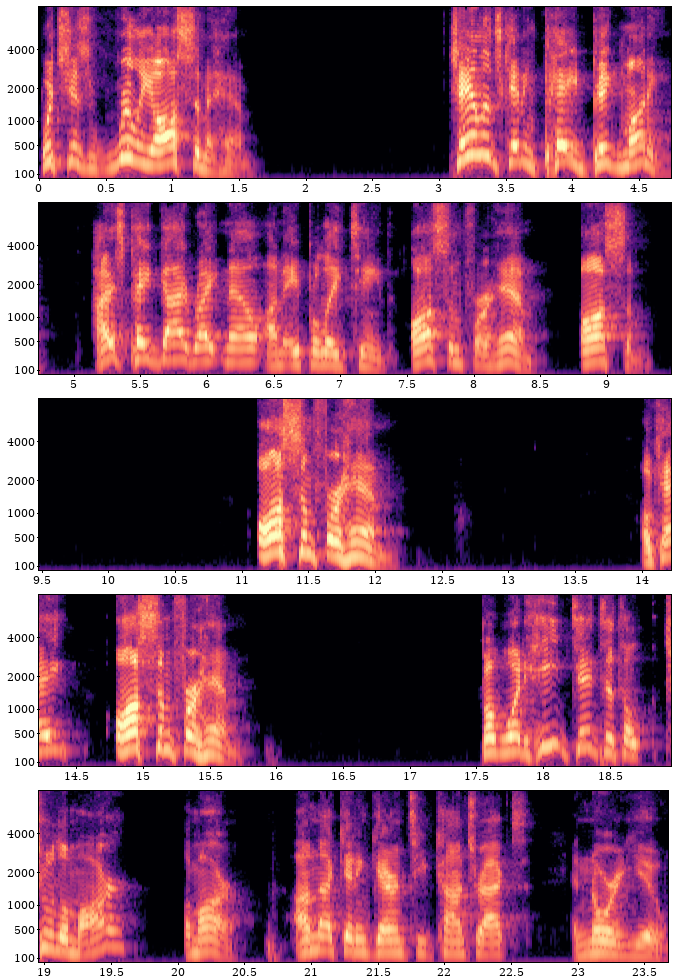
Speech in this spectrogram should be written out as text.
which is really awesome of him. Jalen's getting paid big money. Highest paid guy right now on April 18th. Awesome for him. Awesome. Awesome for him. Okay? Awesome for him. But what he did to, to Lamar, Lamar, I'm not getting guaranteed contracts, and nor are you.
